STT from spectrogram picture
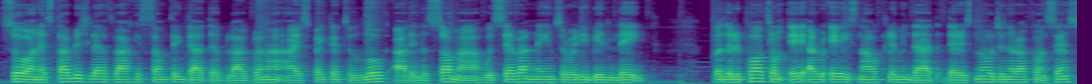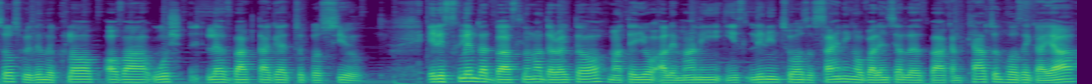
So an established left back is something that the Blaugrana are expected to look at in the summer with several names already being linked. But the report from ARA is now claiming that there is no general consensus within the club over which left back target to pursue. It is claimed that Barcelona director Mateu Alemany is leaning towards the signing of Valencia left back and captain Jose Gaya.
